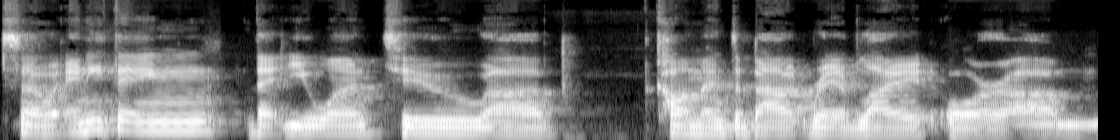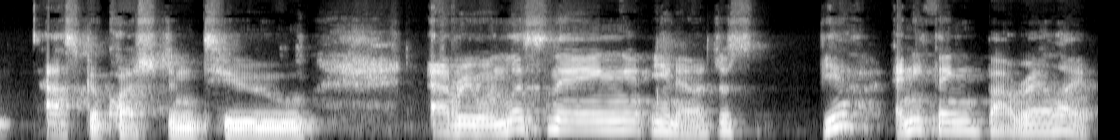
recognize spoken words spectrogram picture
So anything that you want to uh, comment about Ray of Light or um, ask a question to everyone listening, you know, just, yeah, anything about Ray of Light.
